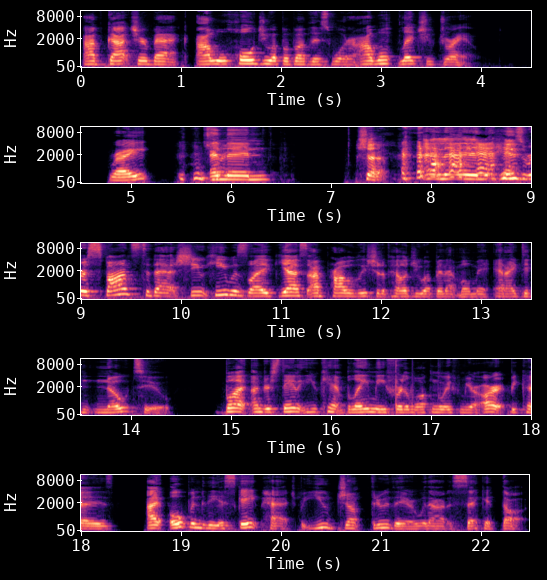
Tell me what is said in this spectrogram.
I've got your back. I will hold you up above this water. I won't let you drown. Right? and then shut up. And then his response to that, she he was like, "Yes, I probably should have held you up in that moment and I didn't know to. But understand that you can't blame me for the walking away from your art because I opened the escape hatch, but you jumped through there without a second thought."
